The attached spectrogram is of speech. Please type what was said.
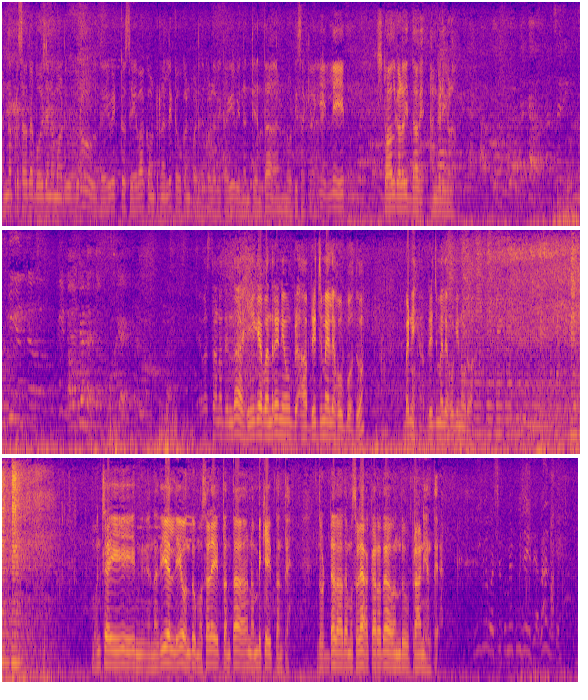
ಅನ್ನ ಪ್ರಸಾದ ಭೋಜನ ಮಾಡುವವರು ದಯವಿಟ್ಟು ಸೇವಾ ಕೌಂಟರ್ನಲ್ಲಿ ಟೋಕನ್ ಪಡೆದುಕೊಳ್ಳಬೇಕಾಗಿ ವಿನಂತಿ ಅಂತ ನೋಟಿಸ್ ಹಾಕಿದ್ದಾರೆ. ಇಲ್ಲಿ ಸ್ಟಾಲ್ಗಳು ಇದ್ದಾವೆ, ಅಂಗಡಿಗಳು. ದೇವಸ್ಥಾನದಿಂದ ಹೀಗೆ ಬಂದರೆ ನೀವು ಆ ಬ್ರಿಡ್ಜ್ ಮೇಲೆ ಹೋಗ್ಬೋದು. ಬನ್ನಿ, ಆ ಬ್ರಿಡ್ಜ್ ಮೇಲೆ ಹೋಗಿ ನೋಡುವ. ಮುಂಚೆ ಈ ನದಿಯಲ್ಲಿ ಒಂದು ಮೊಸಳೆ ಇತ್ತಂತ ನಂಬಿಕೆ ಇತ್ತಂತೆ. ದೊಡ್ಡದಾದ ಮೊಸಳೆ ಆಕಾರದ ಒಂದು ಪ್ರಾಣಿಯಂತೆ.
